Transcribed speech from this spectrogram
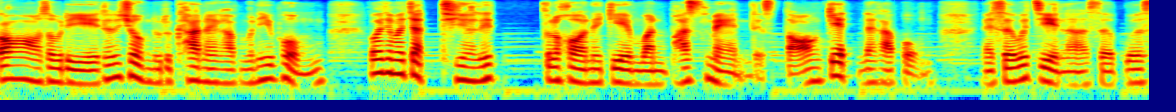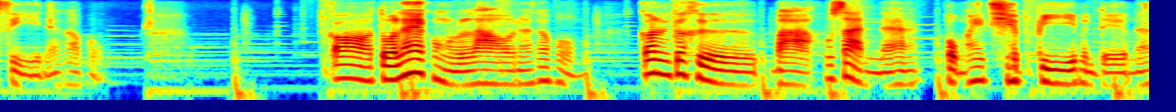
ก็สวัสดีท่านผู้ชมทุกท่านนะครับ วันนี้ผมก็จะมาจัดเทียร์ลิสตัวละครในเกม One Punch Man The Strongest นะครับผมในเซิร์ฟเวอร์จีนและเซิร์ฟเวอร์ซีนะครับผม ก็ตัวแรกของเรานะครับผม ก็นั่นก็คือบาคุซันนะฮะผมให้เทียบีเหมือนเดิมนะ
